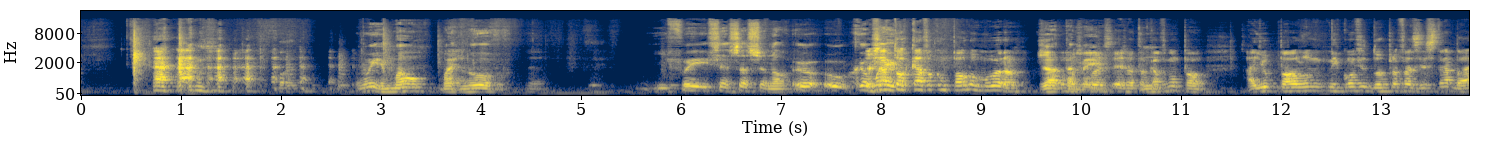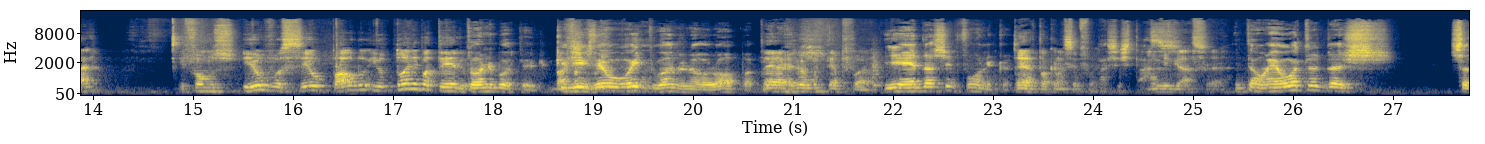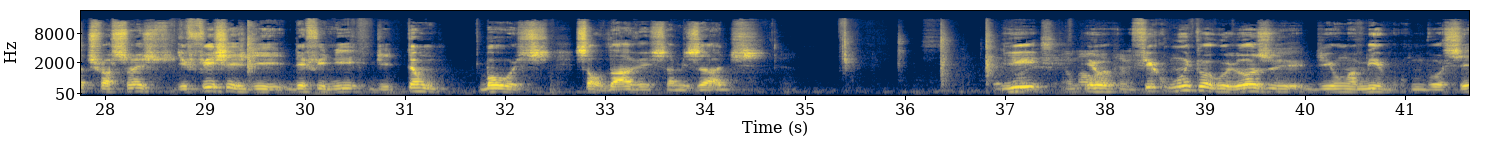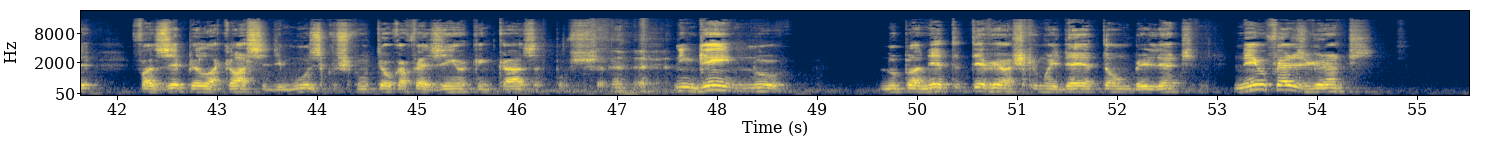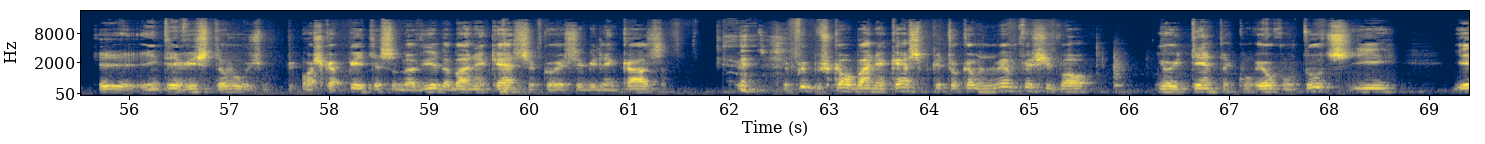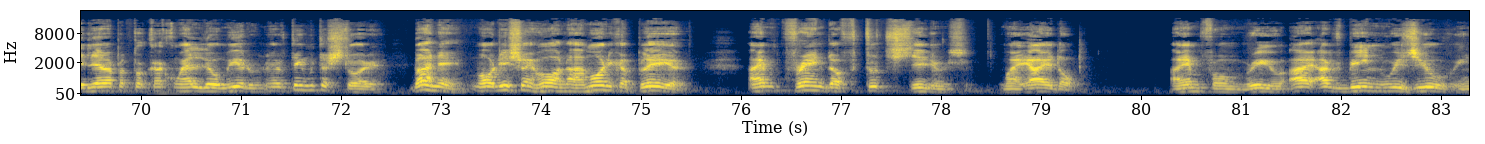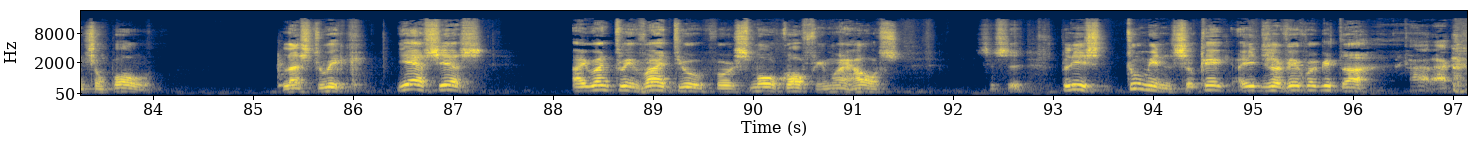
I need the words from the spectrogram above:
um irmão mais novo. E foi sensacional. Eu, que eu Eu já mais- tocava com o Paulo Moura. Já também. coisas. Eu já tocava com o Paulo. Aí o Paulo me convidou para fazer esse trabalho. E fomos eu, você, o Paulo e o Tony Botelho. Tony Botelho, que viveu oito anos na Europa. É, viveu muito tempo fora. E é da Sinfônica. É, toca na Sinfônica. Baxistaço. Amigaço, é. Então, é outra das satisfações difíceis de definir, de tão boas, saudáveis amizades. E É honra pra eu fico muito orgulhoso de um amigo como você fazer pela classe de músicos com o teu cafezinho aqui em casa. Poxa, ninguém no, no planeta teve, acho que, uma ideia tão brilhante. Nem o Félix Grant, que entrevistou os Oscar Peterson da vida, Barney Kessler, que eu recebi lá em casa. Eu fui buscar o Barney Kessler porque tocamos no mesmo festival em 80, com, eu com o Tuts, e, e ele era para tocar com Hélio Delmiro. Né? Eu tenho muita história. Barney, Maurício Enhorn, harmonica player. I'm friend of Toots Stevens, my idol. I am from Rio. I, I've been with you in São Paulo last week. Yes, yes. I want to invite you for a small coffee in my house. She said, please, two minutes, ok? Aí ele já veio com a guitarra. Caraca.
